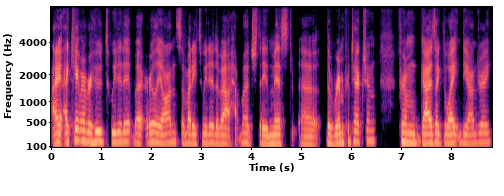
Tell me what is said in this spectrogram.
I, I can't remember who tweeted it, but early on, somebody tweeted about how much they missed uh, the rim protection from guys like Dwight and DeAndre.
